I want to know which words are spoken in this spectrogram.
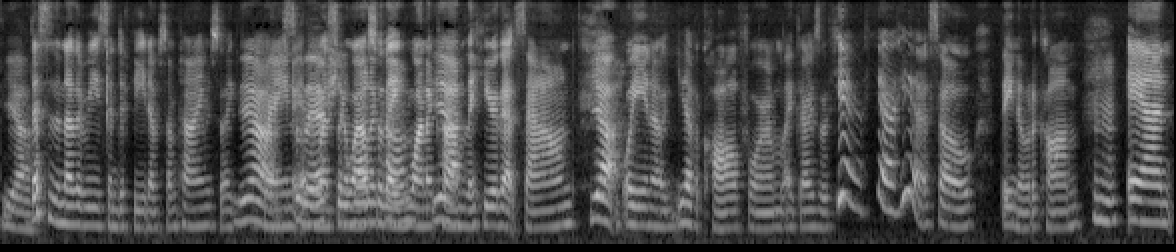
Yeah. This is another reason to feed them sometimes, like Yeah, rain so every they once in a while, so they want to Yeah. come. They hear that sound, yeah. or you know, you have a call for them, like guys like here, here, here, so they know to come. Mhm. And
